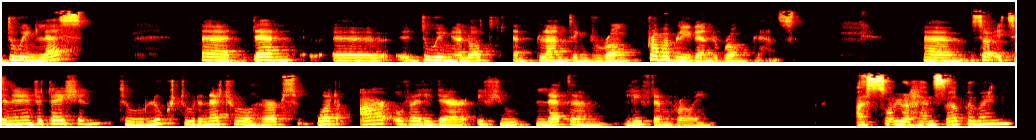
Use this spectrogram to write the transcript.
doing less uh, than uh, doing a lot and planting the wrong, probably then the wrong plants. Um, so it's an invitation to look to the natural herbs, what are already there if you let them, leave them growing. I saw your hands up, Elaine.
